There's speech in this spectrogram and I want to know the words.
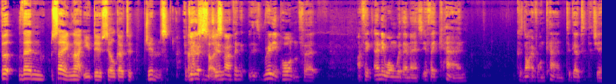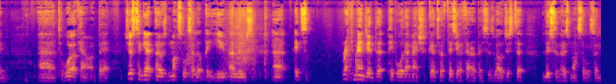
But then, saying that, you do still go to gyms. I do go to the gym. I think it's really important for, I think anyone with MS, if they can, because not everyone can, to go to the gym, uh, to work out a bit, just to get those muscles a little bit u- uh, loose. Uh, it's recommended that people with MS should go to a physiotherapist as well, just to loosen those muscles and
